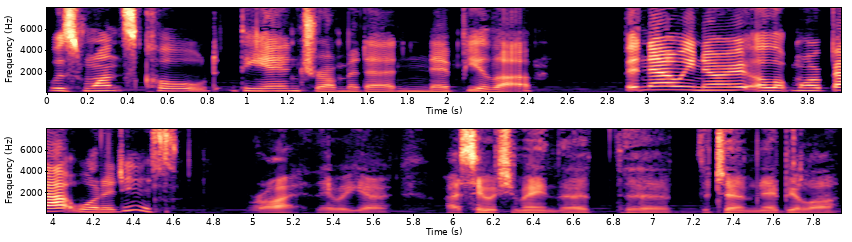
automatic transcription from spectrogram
was once called the Andromeda Nebula. But now we know a lot more about what it is. Right, there we go. I see what you mean. The the, the term nebula,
